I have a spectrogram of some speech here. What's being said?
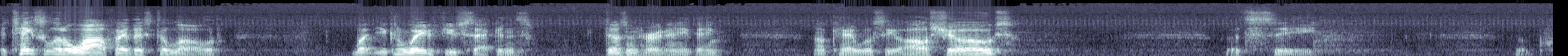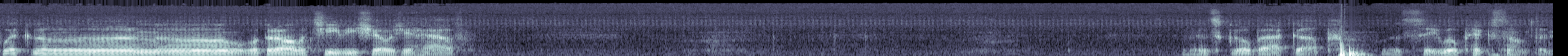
It takes a little while for this to load, but you can wait a few seconds. It doesn't hurt anything. Okay, we'll see all shows. Let's see. We'll click on, uh, look at all the TV shows you have. Let's go back up. Let's see, we'll pick something.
